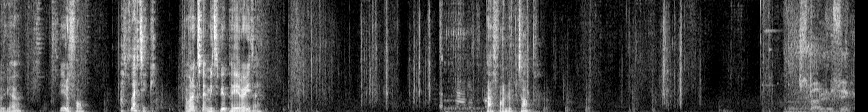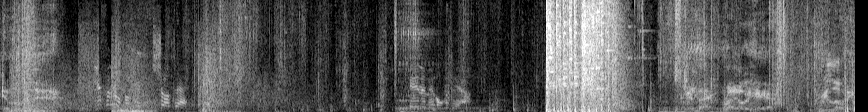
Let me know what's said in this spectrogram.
There we go. Beautiful. Athletic. They won't expect me to be up here either. Pathfinder up top. Spotted a victim over there. Skin back. Right over here. Reloading.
